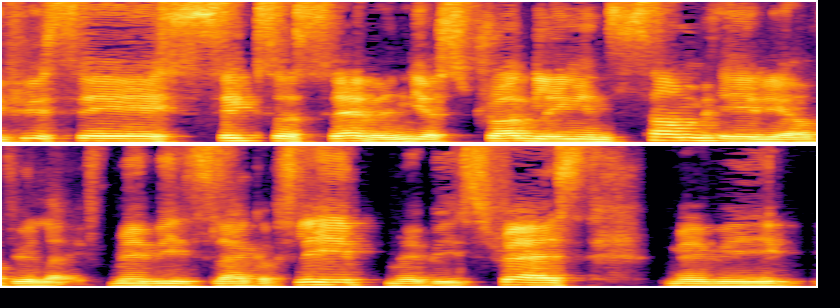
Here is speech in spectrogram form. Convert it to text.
If you say six or seven, you're struggling in some area of your life. Maybe it's lack of sleep, maybe stress, maybe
